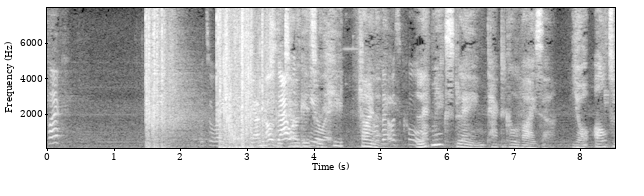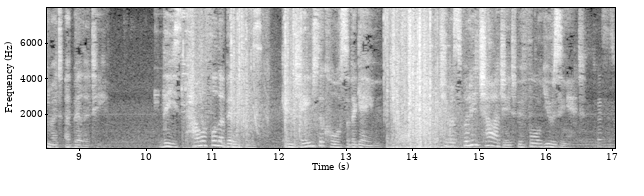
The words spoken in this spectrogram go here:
click? What's right? Damage oh, that was healing. Finally, oh, that was cool. let me explain Tactical Visor, your ultimate ability. These powerful abilities can change the course of a game, but you must fully charge it before using it. This is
